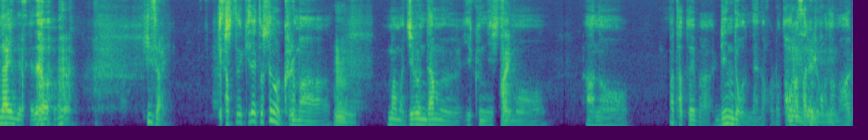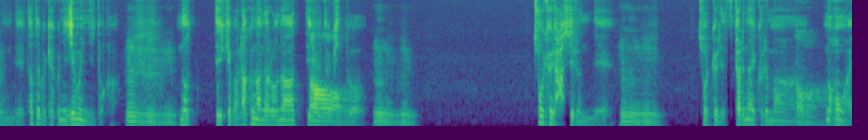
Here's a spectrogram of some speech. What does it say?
ないんですけど、う。機材？撮影機材としての車、うん。まあまあ自分ダム行くにしても、あの、まあ、例えば林道みたいなところを通らされることもあるんで、例えば逆にジムニーとかうんうんうん。乗っていけば楽なんだろうなっていう時と、あーうん長距離走るんで、うん。うんうん。長距離で疲れない車の方が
